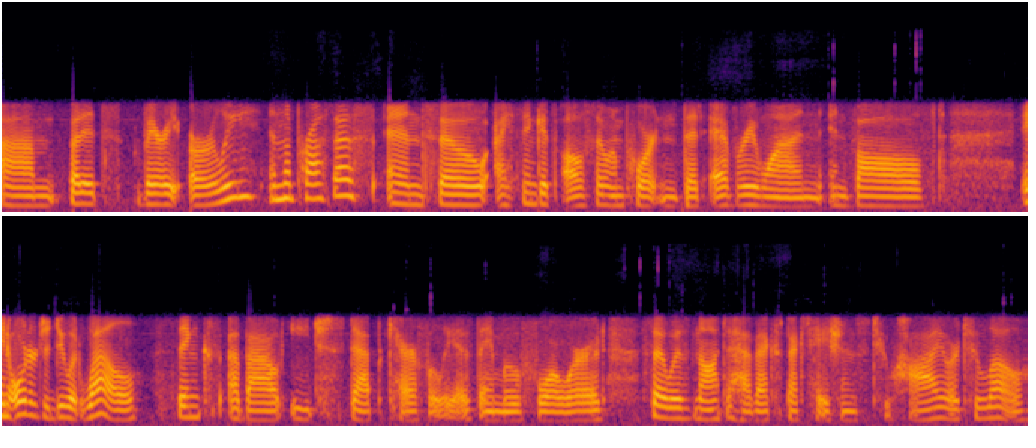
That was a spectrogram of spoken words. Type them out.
Um, but it's very early in the process, and so I think it's also important that everyone involved, in order to do it well, thinks about each step carefully as they move forward so as not to have expectations too high or too low.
